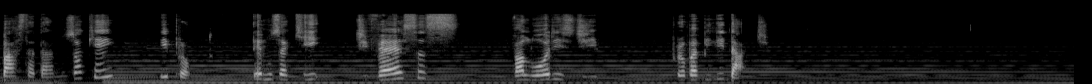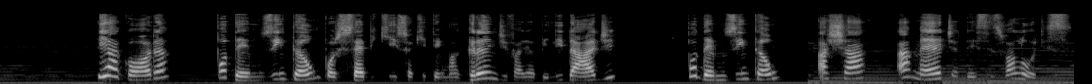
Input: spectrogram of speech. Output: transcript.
basta darmos OK e pronto. Temos aqui diversos valores de probabilidade. E agora, podemos então, percebe que isso aqui tem uma grande variabilidade, podemos então achar a média desses valores.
